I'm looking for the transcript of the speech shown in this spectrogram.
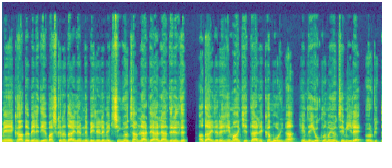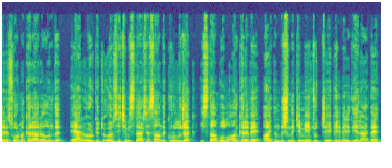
MYK'da belediye başkan adaylarını belirlemek için yöntemler değerlendirildi. Adayları hem anketlerle kamuoyuna hem de yoklama yöntemiyle örgütlere sorma kararı alındı. Eğer örgüt ön seçim isterse sandık kurulacak. İstanbul, Ankara ve Aydın dışındaki mevcut CHP'li belediyelerde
